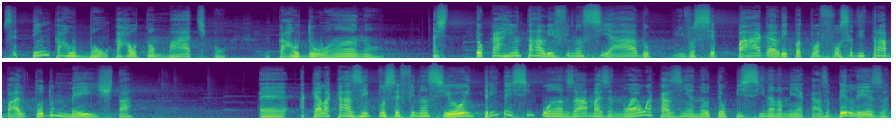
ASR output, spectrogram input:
você tem um carro bom, um carro automático, um carro do ano, mas teu carrinho tá ali financiado e você paga ali com a tua força de trabalho todo mês, tá? É, aquela casinha que você financiou em 35 anos, ah, mas não é uma casinha, não, eu tenho piscina na minha casa, beleza.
